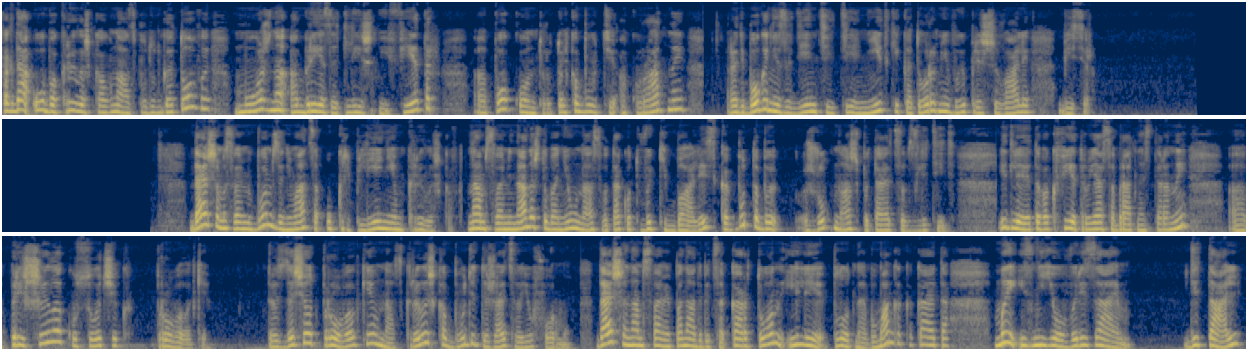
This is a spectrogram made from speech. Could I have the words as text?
Когда оба крылышка у нас будут готовы, можно обрезать лишний фетр э, по контуру. Только будьте аккуратны. Ради бога, не заденьте те нитки, которыми вы пришивали бисер. Дальше мы с вами будем заниматься укреплением крылышков. Нам с вами надо, чтобы они у нас вот так вот выкибались, как будто бы жук наш пытается взлететь. И для этого к фетру я с обратной стороны а, пришила кусочек проволоки. То есть за счет проволоки у нас крылышко будет держать свою форму. Дальше нам с вами понадобится картон или плотная бумага какая-то. Мы из нее вырезаем деталь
